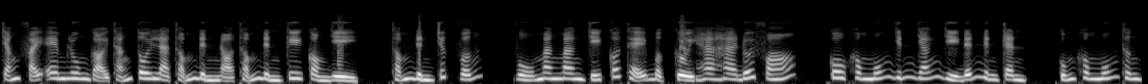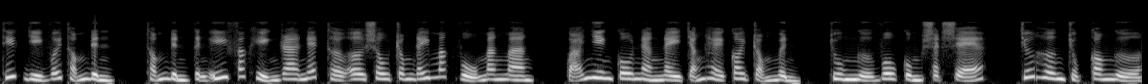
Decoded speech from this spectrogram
chẳng phải em luôn gọi thẳng tôi là thẩm đình nọ thẩm đình kia còn gì, thẩm đình chất vấn, vụ mang mang chỉ có thể bật cười ha ha đối phó, cô không muốn dính dáng gì đến Ninh Tranh, cũng không muốn thân thiết gì với thẩm đình, thẩm đình tình ý phát hiện ra nét thờ ơ sâu trong đáy mắt vụ mang mang, quả nhiên cô nàng này chẳng hề coi trọng mình, chuồng ngựa vô cùng sạch sẽ, chứa hơn chục con ngựa,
